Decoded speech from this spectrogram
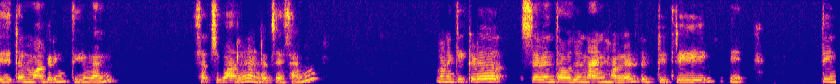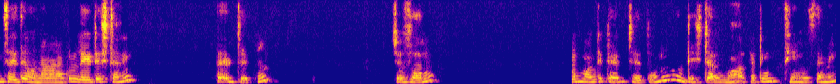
డిజిటల్ మార్కెటింగ్ థీమ్ అని సెర్చ్ బార్లో ఎంటర్ చేశాను. మనకి ఇక్కడ seven thousand nine hundred fifty three themes అయితే ఉన్నాయి మనకు. లేటెస్ట్ అని టైప్ చేద్దాం. చూసారా? మళ్ళీ టైప్ చేద్దాము డిజిటల్ మార్కెటింగ్ థీమ్స్ అని.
